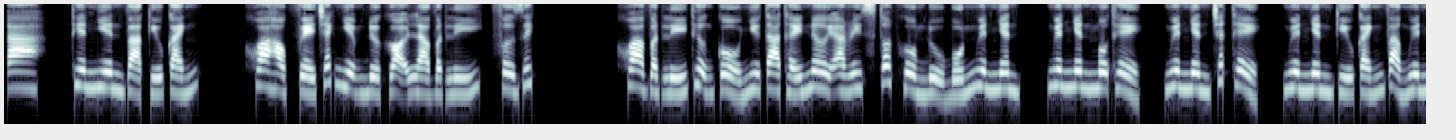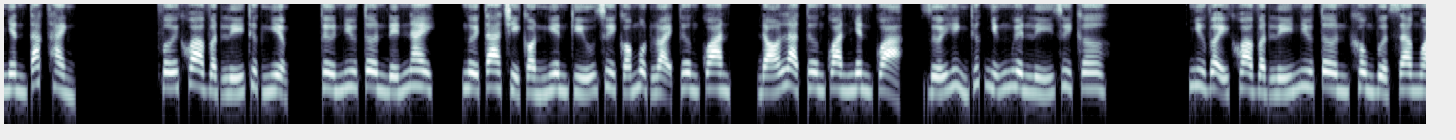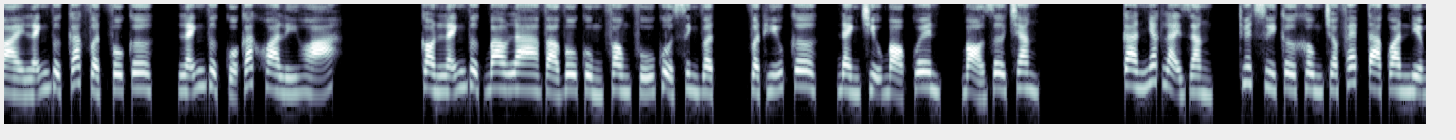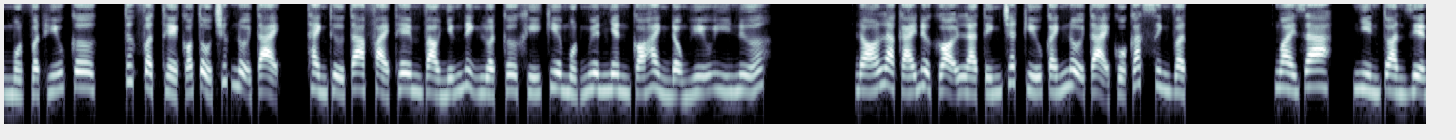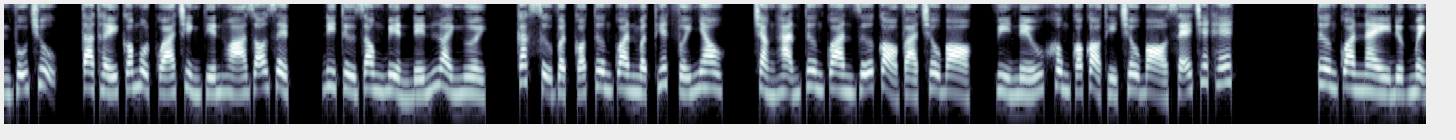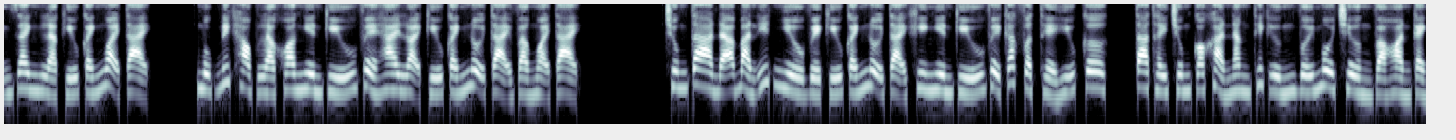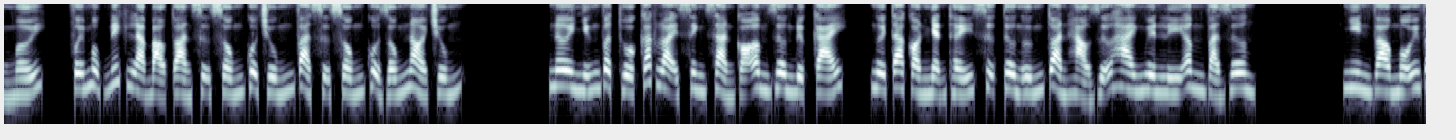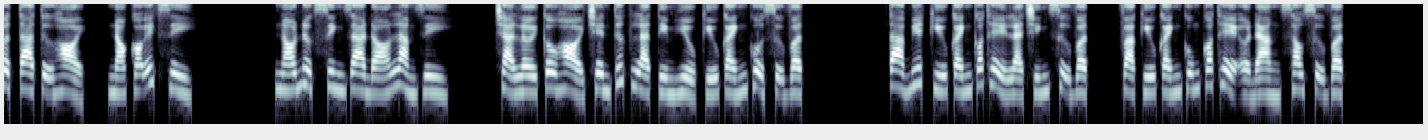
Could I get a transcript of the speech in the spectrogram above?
A. thiên nhiên và cứu cánh. Khoa học về trách nhiệm được gọi là vật lý, physics. Khoa vật lý thượng cổ như ta thấy nơi Aristotle gồm đủ bốn nguyên nhân, nguyên nhân mô thể, nguyên nhân chất thể, nguyên nhân cứu cánh và nguyên nhân tác thành. Với khoa vật lý thực nghiệm, từ Newton đến nay, người ta chỉ còn nghiên cứu duy có một loại tương quan, đó là tương quan nhân quả, dưới hình thức những nguyên lý duy cơ. Như vậy khoa vật lý Newton không vượt ra ngoài lãnh vực các vật vô cơ, lãnh vực của các khoa lý hóa. Còn lãnh vực bao la và vô cùng phong phú của sinh vật, vật hữu cơ, đành chịu bỏ quên, bỏ dơ chăng. Can nhắc lại rằng, thuyết suy cơ không cho phép ta quan niệm một vật hữu cơ, tức vật thể có tổ chức nội tại, thành thử ta phải thêm vào những định luật cơ khí kia một nguyên nhân có hành động hữu ý nữa. Đó là cái được gọi là tính chất cứu cánh nội tại của các sinh vật. Ngoài ra, nhìn toàn diện vũ trụ, ta thấy có một quá trình tiến hóa rõ rệt, đi từ rong biển đến loài người, các sự vật có tương quan mật thiết với nhau, chẳng hạn tương quan giữa cỏ và châu bò, vì nếu không có cỏ thì châu bò sẽ chết hết. Tương quan này được mệnh danh là cứu cánh ngoại tại. Mục đích học là khoa nghiên cứu về hai loại cứu cánh nội tại và ngoại tại. Chúng ta đã bàn ít nhiều về cứu cánh nội tại khi nghiên cứu về các vật thể hữu cơ, ta thấy chúng có khả năng thích ứng với môi trường và hoàn cảnh mới, với mục đích là bảo toàn sự sống của chúng và sự sống của giống nòi chúng. Nơi những vật thuộc các loại sinh sản có âm dương được cái, người ta còn nhận thấy sự tương ứng toàn hảo giữa hai nguyên lý âm và dương. Nhìn vào mỗi vật ta tự hỏi, nó có ích gì? Nó được sinh ra đó làm gì? Trả lời câu hỏi trên tức là tìm hiểu cứu cánh của sự vật. Ta biết cứu cánh có thể là chính sự vật, và cứu cánh cũng có thể ở đằng sau sự vật.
